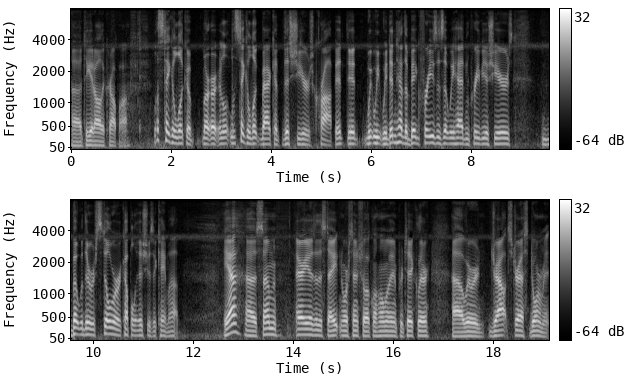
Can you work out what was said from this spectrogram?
uh, to get all the crop off. Let's take a look at, or, let's take a look back at this year's crop. It, it, we, we, we didn't have the big freezes that we had in previous years, but there were still were a couple of issues that came up. Yeah, uh, some areas of the state, north central Oklahoma in particular, uh, we were drought stress dormant.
